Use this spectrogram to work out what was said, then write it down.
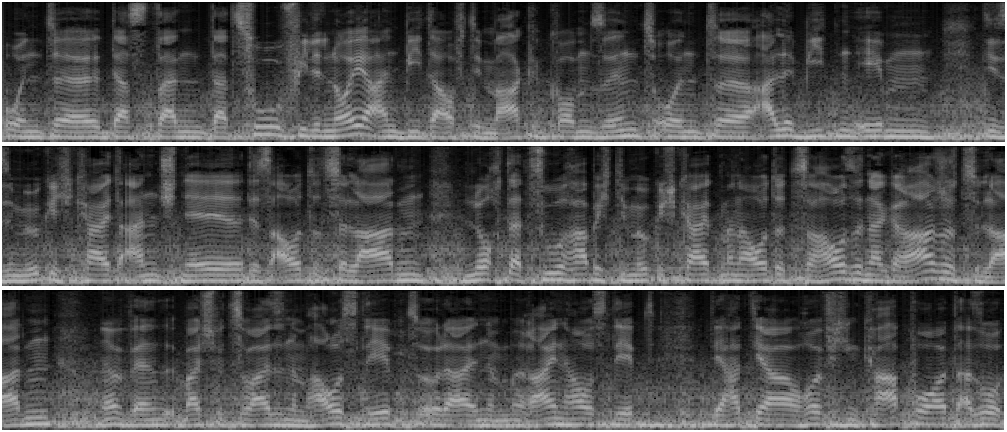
und äh, dass dann dazu viele neue Anbieter auf den Markt gekommen sind und äh, alle bieten eben diese Möglichkeit an, schnell das Auto zu laden. Noch dazu habe ich die Möglichkeit, mein Auto zu Hause in der Garage zu laden. Ne, wer beispielsweise in einem Haus lebt oder in einem Reihenhaus lebt, der hat ja häufig einen Carport. Also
